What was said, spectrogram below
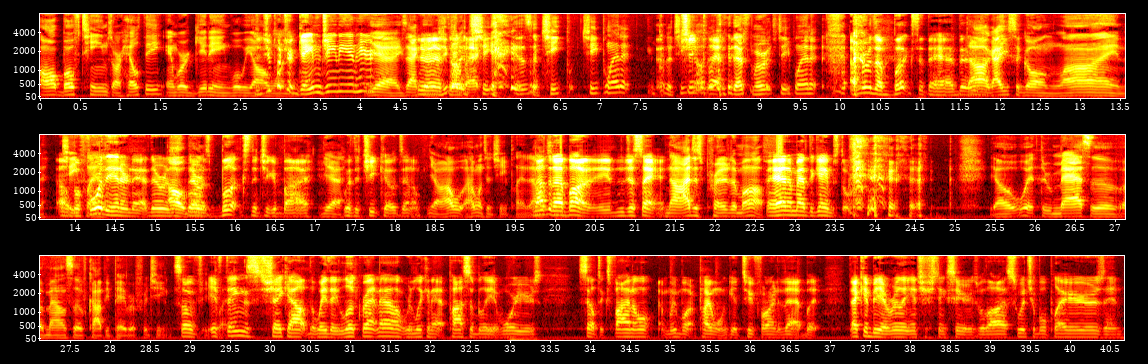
all both teams are healthy and we're getting what we all. Did you put your game genie in here? Yeah, exactly. Yeah, Did you go to cheat? this is a cheat cheat planet. You put a cheat, Cheat code? Planet. That's remember cheat planet. I remember the books that they had. There Dog, I used to go online. oh, Cheat before Planet. the internet, there was Oh, there was books that you could buy Yeah. with the cheat codes in them. Yo, I went to Cheat Planet. Not that I bought it. I'm just saying. No, I just printed them off. They had them at the game store. Yo, went through massive amounts of copy paper for cheap. So if, if things shake out the way they look right now, we're looking at possibly a Warriors Celtics final, and we won't, probably won't get too far into that, but that could be a really interesting series with a lot of switchable players and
